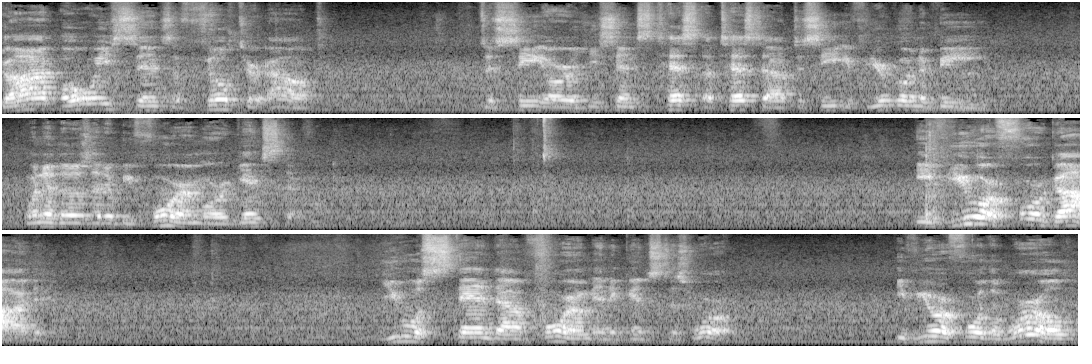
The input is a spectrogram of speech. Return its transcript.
God always sends a filter out to see, or he sends test a test out to see if you're going to be one of those that are before him or against him. If you are for God, you will stand out for him and against this world. If you are for the world,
